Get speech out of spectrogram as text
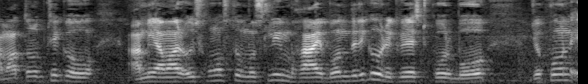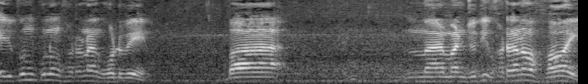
আমার তরফ থেকেও আমি আমার ওই সমস্ত মুসলিম ভাই বোনদেরকেও রিকোয়েস্ট করব, যখন এরকম কোনো ঘটনা ঘটবে বা মানে যদি ঘটানো হয়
